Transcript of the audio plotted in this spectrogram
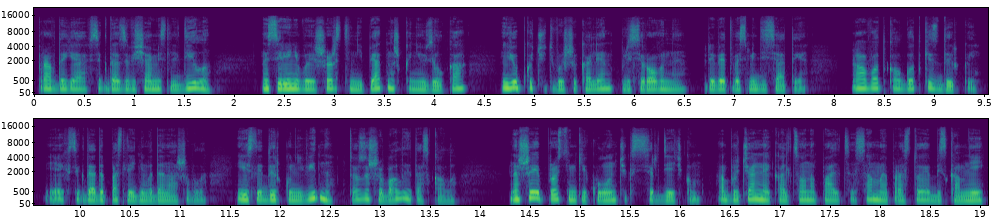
Правда, я всегда за вещами следила. На сиреневой шерсти ни пятнышка, ни узелка. Юбка чуть выше колен, плессированная. Привет, восьмидесятые. А вот колготки с дыркой. Я их всегда до последнего донашивала. Если дырку не видно, то зашивала и таскала. На шее простенький кулончик с сердечком, обручальное кольцо на пальце, самое простое, без камней,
